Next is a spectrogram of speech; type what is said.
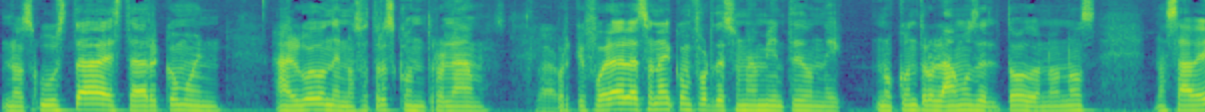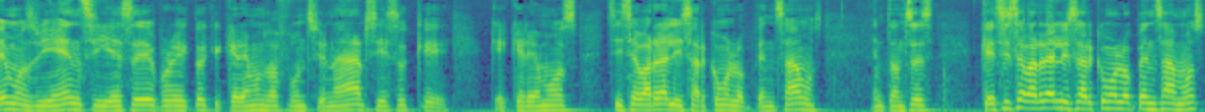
nos gusta estar como en algo donde nosotros controlamos. Porque fuera de la zona de confort es un ambiente donde no controlamos del todo, no nos no sabemos bien si ese proyecto que queremos va a funcionar, si eso que, que queremos, si se va a realizar como lo pensamos. Entonces, ¿qué si se va a realizar como lo pensamos?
